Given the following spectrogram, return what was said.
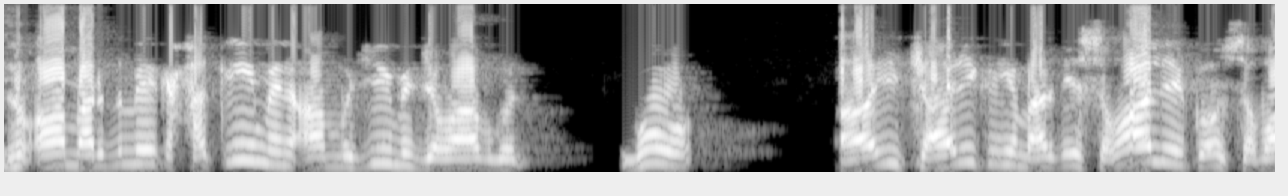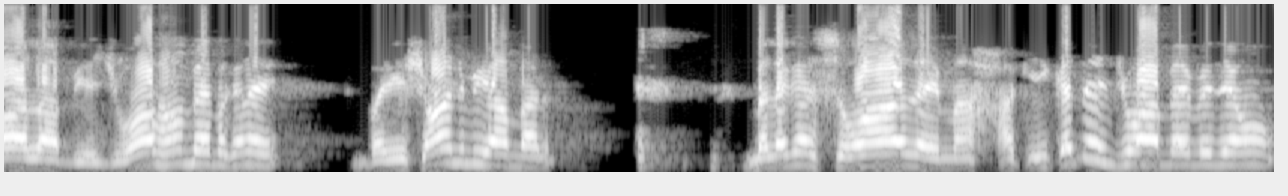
نو آ مردم ایک حکیم آ مجیب جواب گو، آئی چاری کہ یہ مردی سوالی کو سوالا بھی جواب ہوں میں بکنے پریشان بھی آ مرد۔ بلگر سوال ہے، میں حقیقت جواب میں بھی دے ہوں۔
